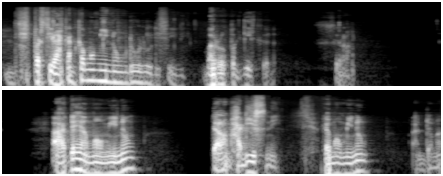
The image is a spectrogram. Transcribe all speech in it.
dipersilahkan kamu minum dulu di sini. Baru pergi ke sirat. Ada yang mau minum dalam hadis nih. Yang mau minum, ada,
